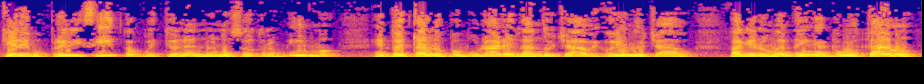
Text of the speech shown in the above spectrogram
queremos plebiscito, cuestionarnos nosotros mismos. Entonces están los populares dando chavo y cogiendo chavo para que nos mantengan como estamos.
